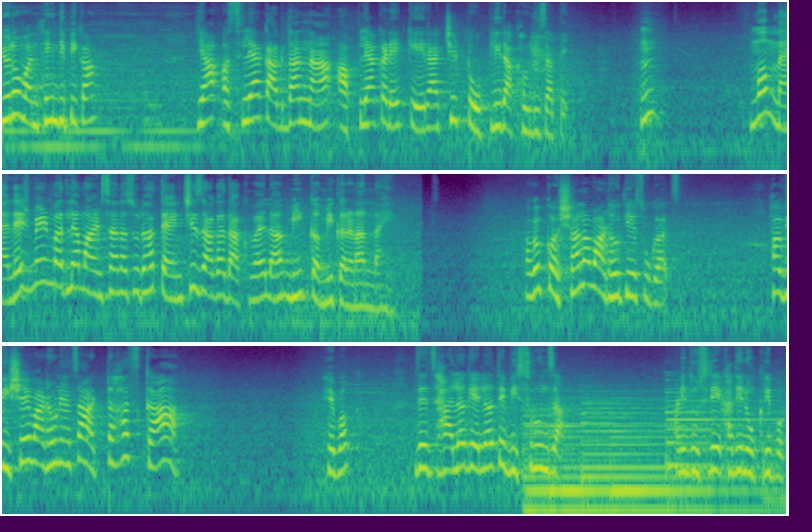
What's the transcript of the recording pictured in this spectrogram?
You know one thing Deepika ह्या असल्या कागदांना आपल्याकडे केराची टोपली दाखवली जाते. मग मॅनेजमेंटमधल्या माणसांना सुद्धा त्यांची जागा दाखवायला मी कमी करणार नाही. अगं कशाला वाढवतीयस उगाच? हा विषय वाढवण्याचा अट्टहास का? हे बघ जे झालं गेलं ते विसरून जा. आणि दुसरी एखादी नोकरी बघ.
